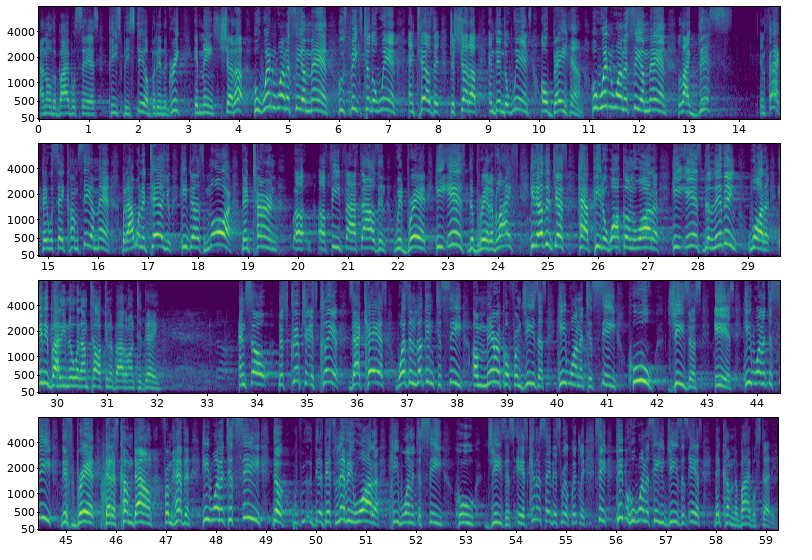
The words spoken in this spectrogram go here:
I know the Bible says, peace be still, but in the Greek, it means shut up. Who wouldn't want to see a man who speaks to the wind and tells it to shut up, and then the winds obey him? Who wouldn't want to see a man like this? In fact, they would say, Come see a man. But I want to tell you, he does more than turn uh, uh, feed 5,000 with bread. He is the bread of life. He doesn't just have Peter walk on water, he is the living water. Anybody know what I'm talking about on today? And so the scripture is clear. Zacchaeus wasn't looking to see a miracle from Jesus. He wanted to see who Jesus is. He wanted to see this bread that has come down from heaven. He wanted to see the, this living water. He wanted to see who Jesus is. Can I say this real quickly? See, people who want to see who Jesus is, they come to Bible study.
